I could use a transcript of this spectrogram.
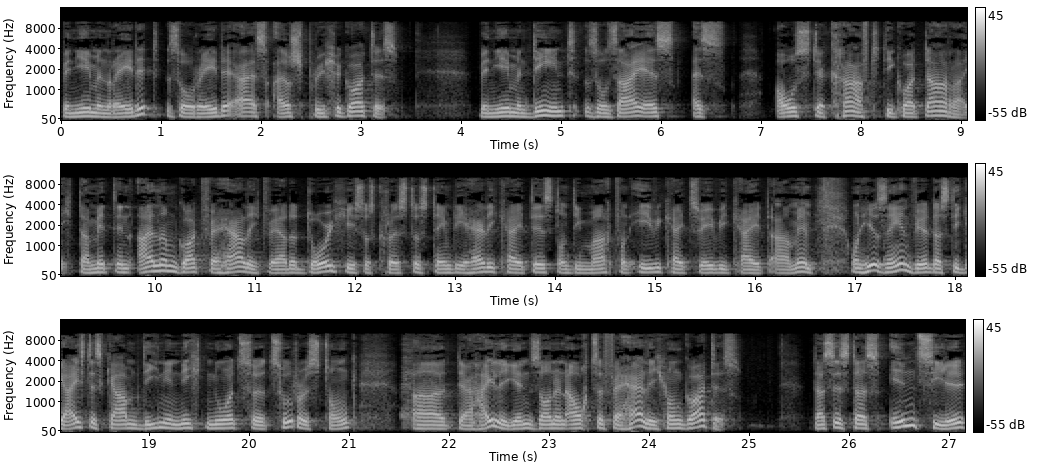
Wenn jemand redet, so rede er als Aussprüche Gottes. Wenn jemand dient, so sei es als aus der Kraft, die Gott darreicht, damit in allem Gott verherrlicht werde durch Jesus Christus, dem die Herrlichkeit ist und die Macht von Ewigkeit zu Ewigkeit. Amen. Und hier sehen wir, dass die Geistesgaben dienen nicht nur zur Zurüstung äh, der Heiligen, sondern auch zur Verherrlichung Gottes. Das ist das Endziel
